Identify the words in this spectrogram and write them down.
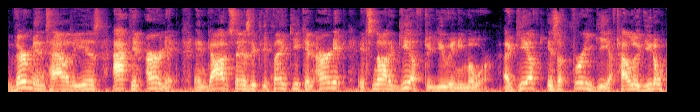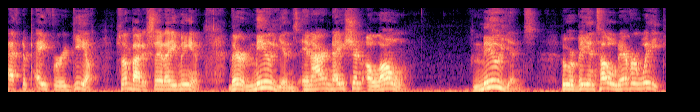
their mentality is, I can earn it. And God says, if you think you can earn it, it's not a gift to you anymore. A gift is a free gift. Hallelujah. You don't have to pay for a gift. Somebody said amen. There are millions in our nation alone, millions, who are being told every week,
